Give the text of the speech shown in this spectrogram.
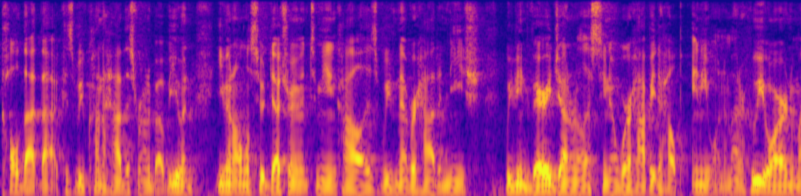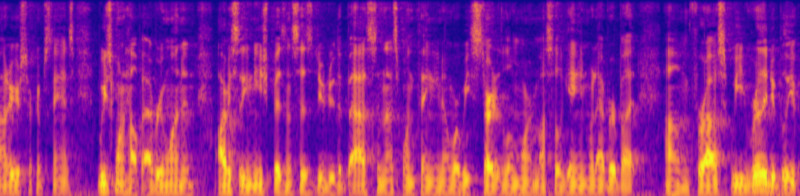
called that that because we've kind of had this roundabout view, and even almost to a detriment to me and Kyle is we've never had a niche. We've been very generalist. You know, we're happy to help anyone, no matter who you are, no matter your circumstance. We just want to help everyone. And obviously, niche businesses do do the best. And that's one thing, you know, where we started a little more muscle gain, whatever. But um, for us, we really do believe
